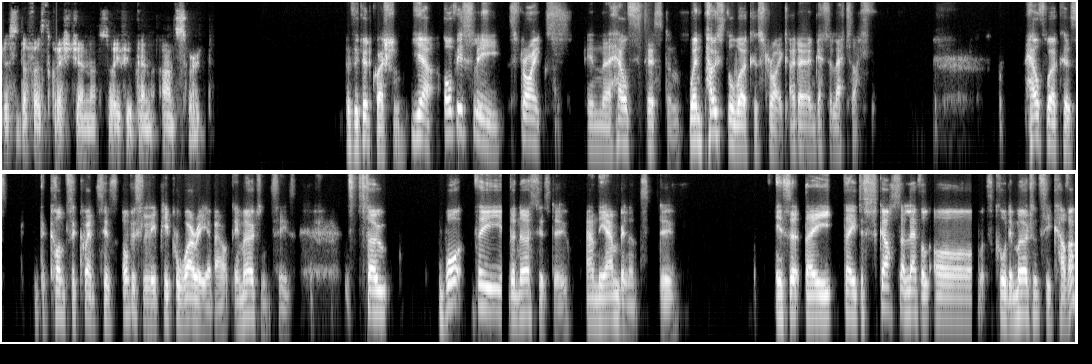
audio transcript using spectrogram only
This is the first question. So if you can answer it. It's a good question. Yeah, obviously strikes in the health system. When postal workers strike, I don't get a letter. Health workers, the consequences, obviously people worry about emergencies. So what the, the nurses do and the ambulance do is that they, they discuss a level of what's called emergency cover,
